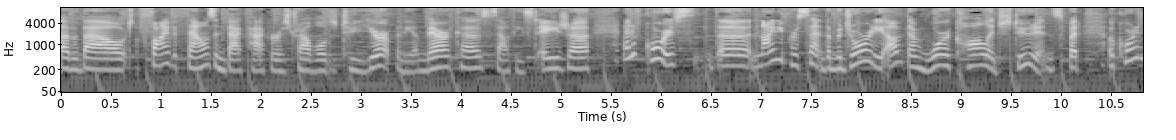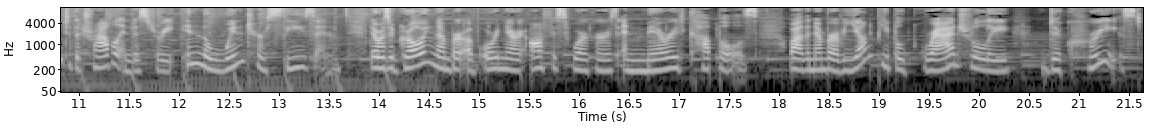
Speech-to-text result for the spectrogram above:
about 5,000 backpackers traveled to Europe and the Americas, Southeast Asia, and of course, the 90%, the majority of them were college students. But according to the travel industry, in the winter season, there was a growing number of ordinary office workers and married couples, while the number of young people gradually decreased,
